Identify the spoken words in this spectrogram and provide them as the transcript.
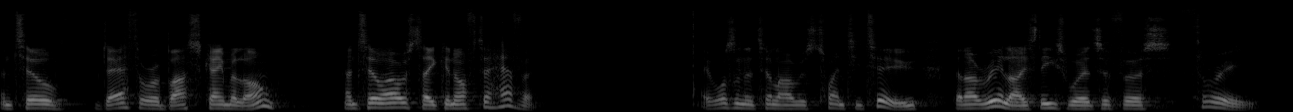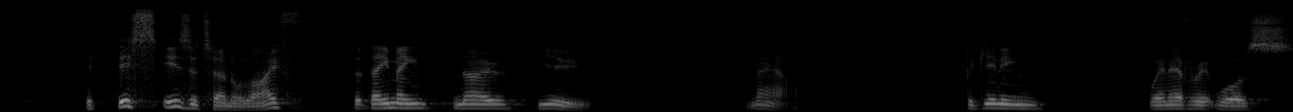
until death or a bus came along until I was taken off to heaven. It wasn't until I was 22 that I realized these words of verse 3. It, this is eternal life, that they may know you now. Beginning whenever it was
